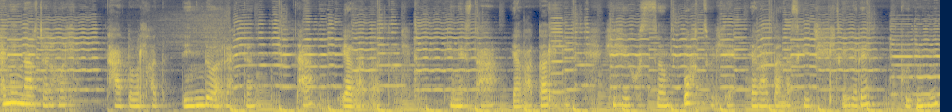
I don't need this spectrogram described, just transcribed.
таны нар жаргал та дуулахад дэндүү оройтой. Та яг одоо дуул. Тиймээс та яг одоо л хийхийг хүссэн бүх зүйлээ яг одооноос хийж эхэлцгээгээрэй. Бүдэнд нь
